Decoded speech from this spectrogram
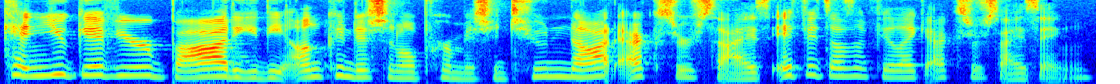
Can you give your body the unconditional permission to not exercise if it doesn't feel like exercising?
